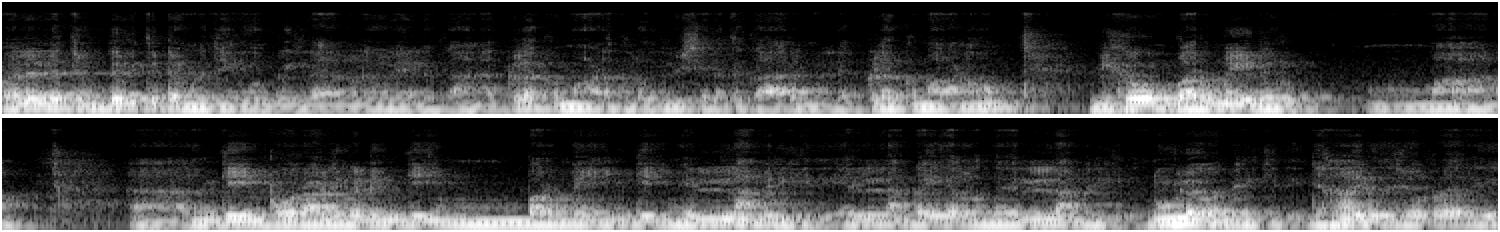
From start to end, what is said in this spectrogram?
பல லட்சம் உதவி திட்டங்களை செய்து கொண்டிருக்கிறார்கள். ஏழைகளுக்கு ஆனால் கிழக்கு மாகாணத்தில் உதவி செய்கிறதுக்கு யாரும் இல்லை. கிழக்கு மாகாணம் மிகவும் வறுமையில் ஒரு மாகாணம். இங்கேயும் போராளிகள் இங்கேயும் வறுமை இங்கேயும் எல்லாம் இருக்குது. எல்லாம் கைகள் வந்து எல்லாம் இருக்குது. நூலகம் இருக்குது. ஜனாதிபதி சொல்கிறாரு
